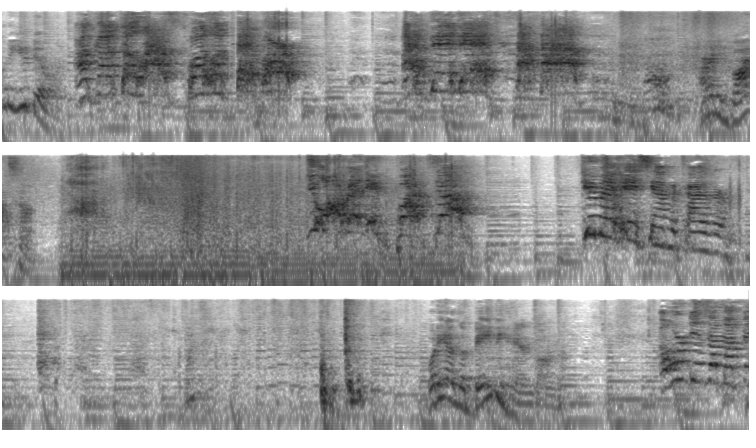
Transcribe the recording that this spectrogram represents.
are you doing? I got the last toilet paper! I did it. I already bought some. You already bought some! Give me a hand sanitizer! What What do you have the baby hands on? I worked this on my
